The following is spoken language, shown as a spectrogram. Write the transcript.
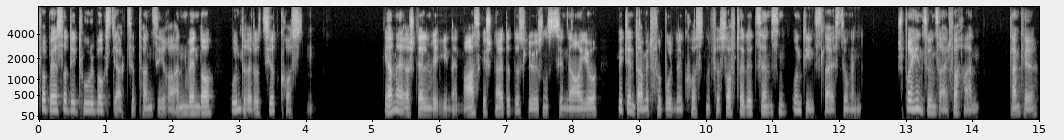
verbessert die Toolbox die Akzeptanz ihrer Anwender und reduziert Kosten. Gerne erstellen wir Ihnen ein maßgeschneidertes Lösungsszenario mit den damit verbundenen Kosten für Softwarelizenzen und Dienstleistungen. Sprechen Sie uns einfach an. Danke.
